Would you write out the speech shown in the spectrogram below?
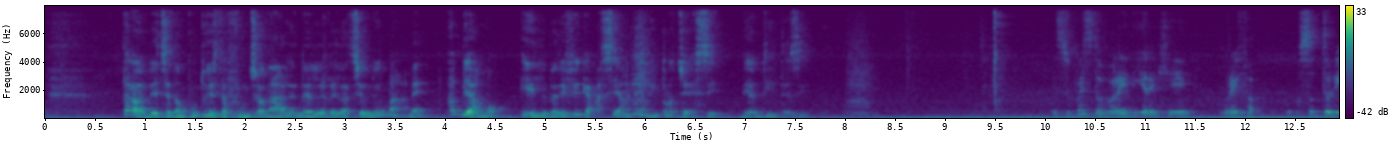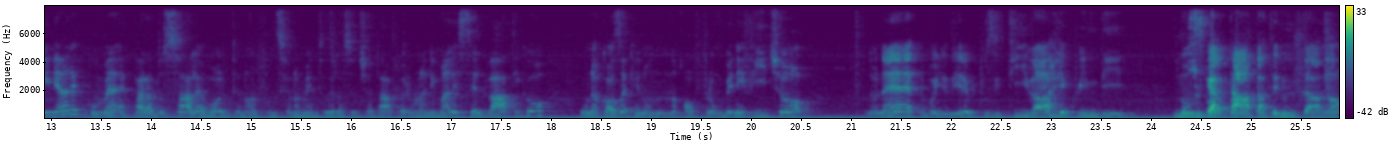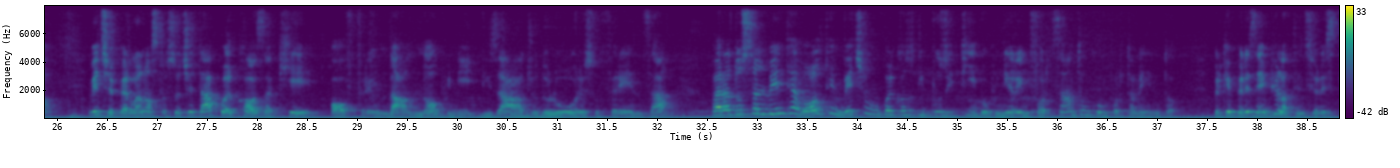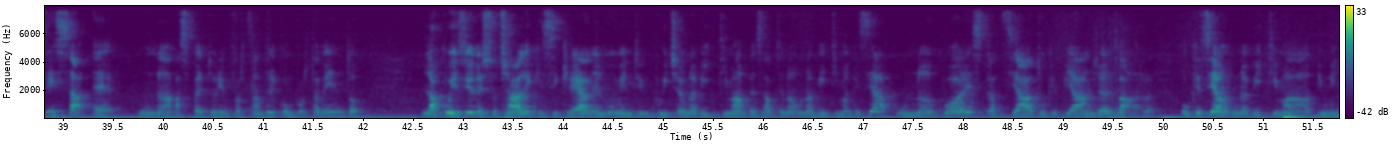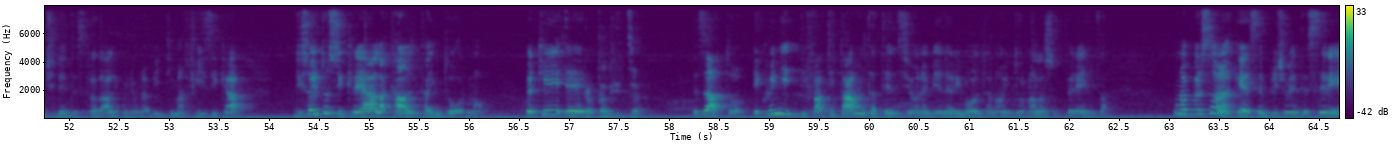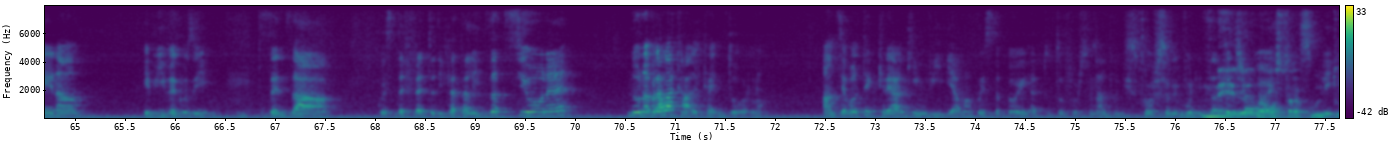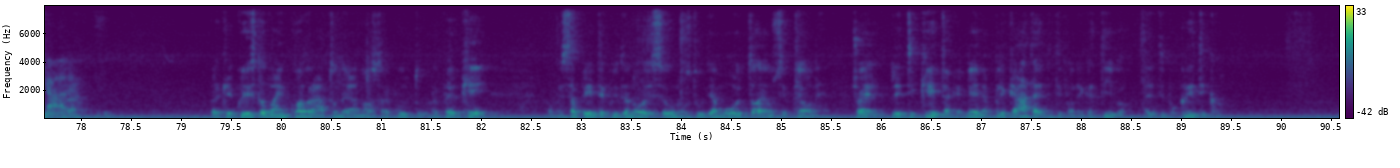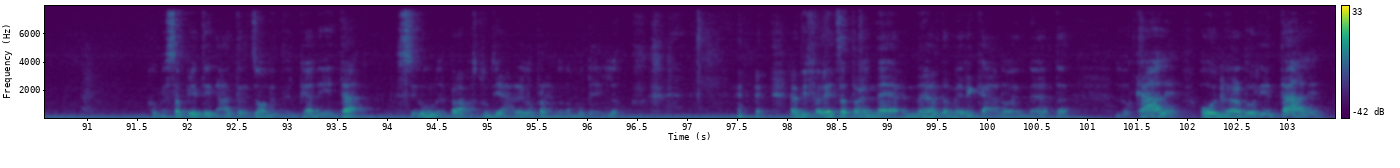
Però invece da un punto di vista funzionale nelle relazioni umane abbiamo il verificarsi anche di processi di antitesi. E su questo vorrei dire che vorrei fa- sottolineare come è paradossale a volte no? il funzionamento della società. Per un animale selvatico una cosa che non offre un beneficio non è, voglio dire, positiva e quindi non, non scartata, fa. tenuta, no? Invece per la nostra società qualcosa che offre un danno, quindi disagio, dolore, sofferenza, paradossalmente a volte invece è un qualcosa di positivo, quindi rinforzante un comportamento. Perché per esempio l'attenzione stessa è un aspetto rinforzante del comportamento. La coesione sociale che si crea nel momento in cui c'è una vittima, pensate no, una vittima che sia un cuore straziato che piange al bar o che sia una vittima di un incidente stradale, quindi una vittima fisica, di solito si crea la calca intorno. Perché... Eh, Catalizza. Esatto, e quindi di fatti tanta attenzione viene rivolta no, intorno alla sofferenza. Una persona che è semplicemente serena e vive così, senza questo effetto di catalizzazione, non avrà la calca intorno. Anzi, a volte crea anche invidia, ma questo poi è tutto forse un altro discorso che Bonizzato Nella nostra cultura. Sì. Perché questo va inquadrato nella nostra cultura, perché come sapete qui da noi se uno studia molto è un secchione, cioè l'etichetta che viene applicata è di tipo negativo, è di tipo critico. Come sapete in altre zone del pianeta se uno è bravo a studiare lo prendono a modello. La differenza tra il nerd americano e il nerd locale o il nerd orientale.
